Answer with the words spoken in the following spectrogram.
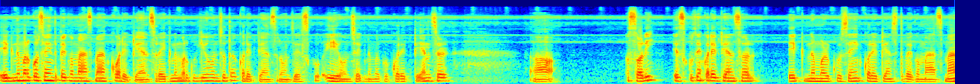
एक नम्बरको चाहिँ तपाईँको मासमा करेक्ट एन्सर। एक नम्बरको के हुन्छ त? करेक्ट एन्सर हुन्छ। यसको ए हुन्छ एक नम्बरको करेक्ट एन्सर। सरी यसको चाहिँ करेक्ट एन्सर। एक नम्बरको चाहिँ करेक्ट एन्सर तपाईँको मासमा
